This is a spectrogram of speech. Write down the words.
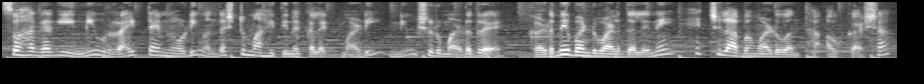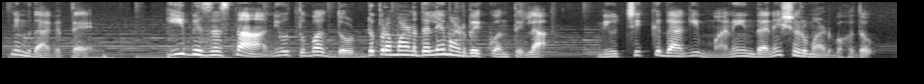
ಸೊ ಹಾಗಾಗಿ ನೀವು ರೈಟ್ ಟೈಮ್ ನೋಡಿ ಒಂದಷ್ಟು ಮಾಹಿತಿನ ಕಲೆಕ್ಟ್ ಮಾಡಿ ನೀವು ಶುರು ಮಾಡಿದ್ರೆ ಕಡಿಮೆ ಬಂಡವಾಳದಲ್ಲೇ ಹೆಚ್ಚು ಲಾಭ ಮಾಡುವಂಥ ಅವಕಾಶ ನಿಮ್ಮದಾಗುತ್ತೆ ಈ ಬಿಸ್ನೆಸ್ನ ನೀವು ತುಂಬಾ ದೊಡ್ಡ ಪ್ರಮಾಣದಲ್ಲೇ ಮಾಡಬೇಕು ಅಂತಿಲ್ಲ. ನೀವು ಚಿಕ್ಕದಾಗಿ ಮನೆಯಿಂದಾನೇ ಶುರು ಮಾಡಬಹುದು.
